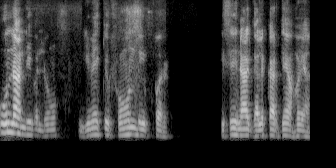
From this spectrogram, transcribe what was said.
ਉਹਨਾਂ ਦੇ ਵੱਲੋਂ ਜਿਵੇਂ ਕਿ ਫੋਨ ਦੇ ਉੱਪਰ ਕਿਸੇ ਨਾਲ ਗੱਲ ਕਰਦਿਆਂ ਹੋਇਆ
